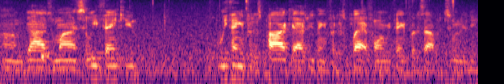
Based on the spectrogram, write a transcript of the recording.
um, God's mind? So we thank you. We thank you for this podcast. We thank you for this platform. We thank you for this opportunity.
